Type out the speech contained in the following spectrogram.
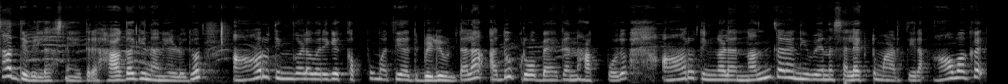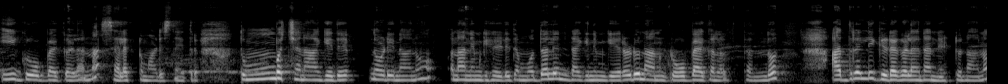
ಸಾಧ್ಯವಿಲ್ಲ ಸ್ನೇಹಿತರೆ. ಹಾಗಾಗಿ ನಾನು ಹೇಳೋದು, ಆರು ತಿಂಗಳವರೆಗೆ ಕಪ್ಪು ಮತಿ ಅದು ಬಿಳಿ ಉಂಟಲ್ಲ, ಅದು ಗ್ರೋ ಬ್ಯಾಗನ್ನು ಹಾಕ್ಬೋದು. ಆರು ತಿಂಗಳ ನಂತರ ನೀವೇನು ಸೆಲೆಕ್ಟ್ ಮಾಡ್ತೀರಾ? ಆವಾಗ ಈ ಗ್ರೋ ಬ್ಯಾಗ್ಗಳನ್ನು ಸೆಲೆಕ್ಟ್ ಮಾಡಿ ಸ್ನೇಹಿತರೆ. ತುಂಬ ಚೆನ್ನಾಗಿದೆ. ನೋಡಿ ನಾನು ನಾನು ನಿಮಗೆ ಹೇಳಿದೆ ಮೊದಲನೇದಾಗಿ ನಿಮಗೆ ಎರಡು ನಾನು ಗ್ರೋ ಬ್ಯಾಗಲ್ಲಿ ತಂದು ಅದರಲ್ಲಿ ಗಿಡಗಳನ್ನು ನೆಟ್ಟು ನಾನು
